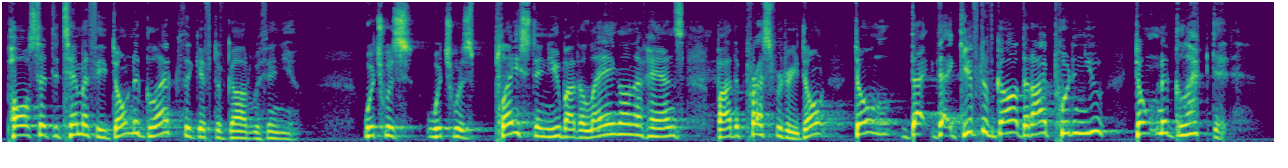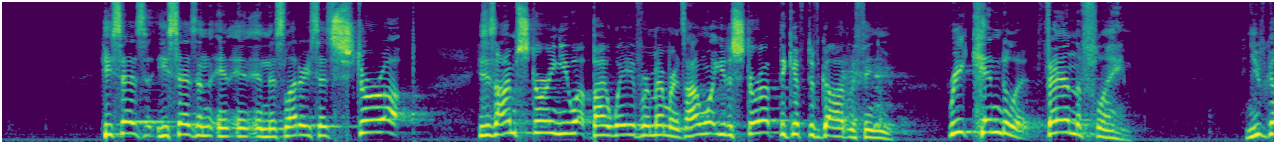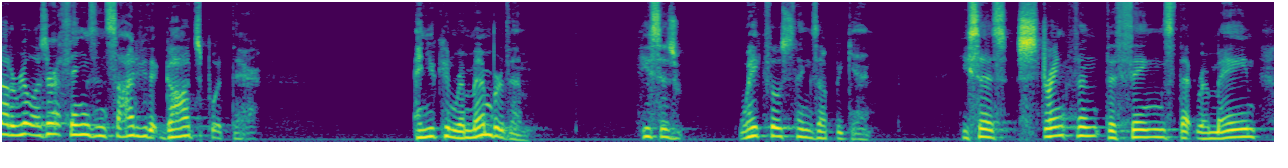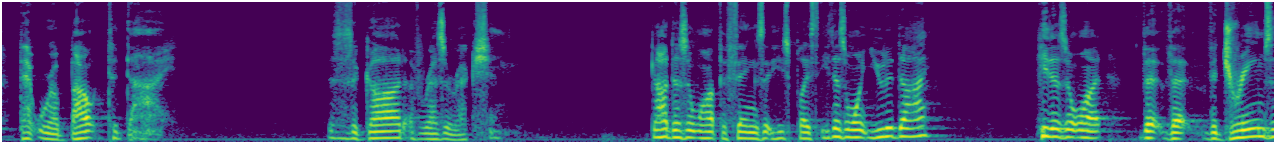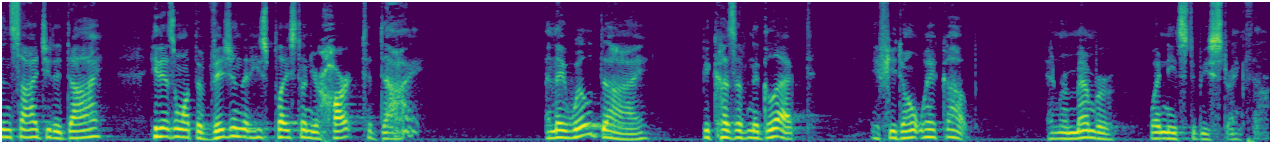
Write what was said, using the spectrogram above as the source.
Paul said to Timothy, Don't neglect the gift of God within you, which was, which was placed in you by the laying on of hands by the presbytery. Don't, don't that, that gift of God that I put in you, don't neglect it. He says, he says in, in, in this letter, he says, stir up. He says, I'm stirring you up by way of remembrance. I want you to stir up the gift of God within you. Rekindle it, fan the flame. And you've got to realize there are things inside of you that God's put there. And you can remember them. He says, wake those things up again. He says, strengthen the things that remain that were about to die. This is a God of resurrection. God doesn't want the things that He's placed, He doesn't want you to die. He doesn't want the, the, the dreams inside you to die. He doesn't want the vision that He's placed on your heart to die. And they will die because of neglect if you don't wake up and remember what needs to be strengthened.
